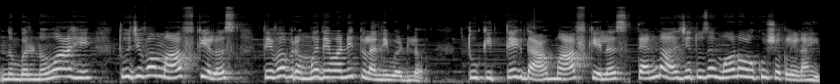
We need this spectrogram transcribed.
नंबर नऊ आहे तू जेव्हा माफ केलंस तेव्हा ब्रह्मदेवाने तुला निवडलं. तू कित्येकदा माफ केलंस त्यांना जे तुझं मन ओळखू शकले नाहीत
